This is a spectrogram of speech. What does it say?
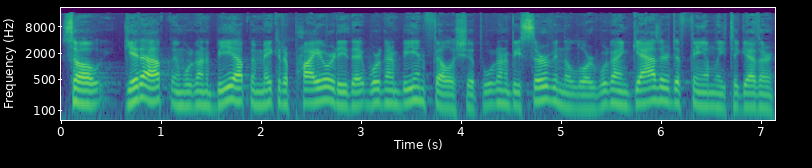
So get up, and we're going to be up and make it a priority that we're going to be in fellowship. We're going to be serving the Lord. We're going to gather the family together,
